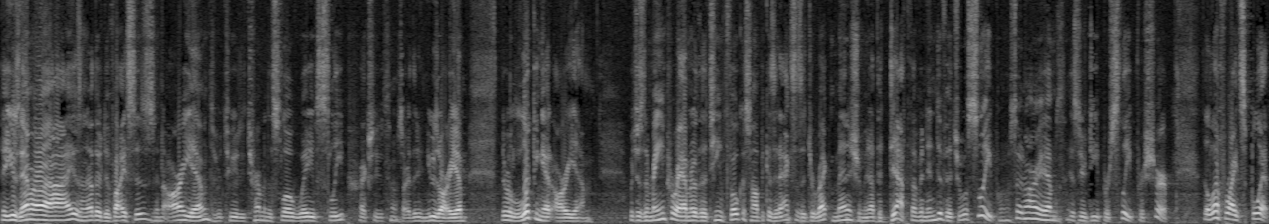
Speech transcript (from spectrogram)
They use MRIs and other devices and REM to, to determine the slow wave sleep. Actually, I'm sorry, they didn't use REM. They were looking at REM, which is the main parameter that the team focused on because it acts as a direct measurement of the depth of an individual's sleep. So an REM is your deeper sleep for sure. The left-right split.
